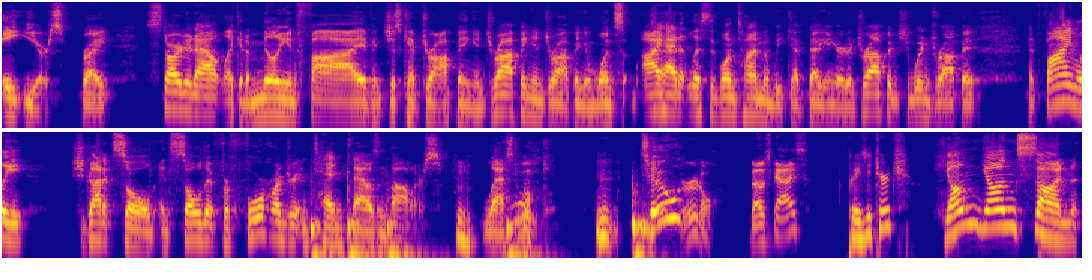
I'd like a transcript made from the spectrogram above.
eight years, right? Started out like at a million five and just kept dropping and dropping and dropping. And once I had it listed one time and we kept begging her to drop it, and she wouldn't drop it. And finally, she got it sold and sold it for $410,000 Hmm. last week. Hmm. To Brutal. Those guys? Crazy church? young, young son,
